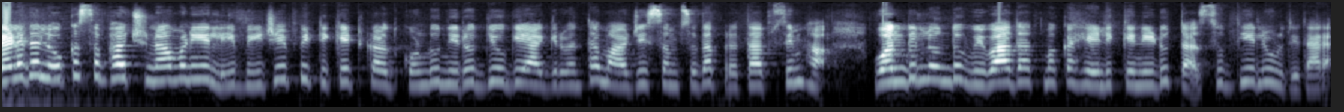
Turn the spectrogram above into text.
ಕಳೆದ ಲೋಕಸಭಾ ಚುನಾವಣೆಯಲ್ಲಿ ಬಿಜೆಪಿ ಟಿಕೆಟ್ ಕಳೆದುಕೊಂಡು ನಿರುದ್ಯೋಗಿಯಾಗಿರುವಂತಹ ಮಾಜಿ ಸಂಸದ ಪ್ರತಾಪ್ ಸಿಂಹ ಒಂದಿಲ್ಲೊಂದು ವಿವಾದಾತ್ಮಕ ಹೇಳಿಕೆ ನೀಡುತ್ತಾ ಸುದ್ದಿಯಲ್ಲಿ ಉಳಿದಿದ್ದಾರೆ.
